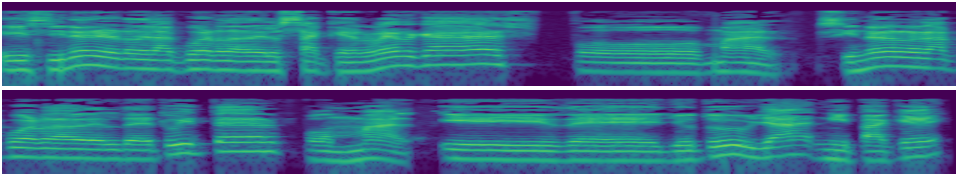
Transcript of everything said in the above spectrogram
y si no eres de la cuerda del Zuckerbergas, pues mal. Si no eres de la cuerda del de Twitter, pues mal. Y de YouTube ya ni pa' qué,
